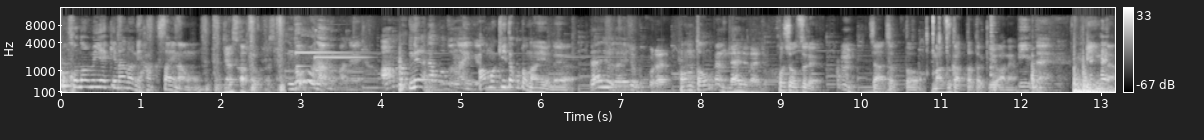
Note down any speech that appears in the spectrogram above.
お好み焼きなのに白菜なの？安かったことさ。どうなのかねあんま聞いたことないけど。あんま聞いたことないよね。大丈夫、大丈夫、これ。本当？うん、大丈夫、大丈保証する？夫。うん。じゃあちょっと、まずかった時はね、ビンタやね。ビンタ。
